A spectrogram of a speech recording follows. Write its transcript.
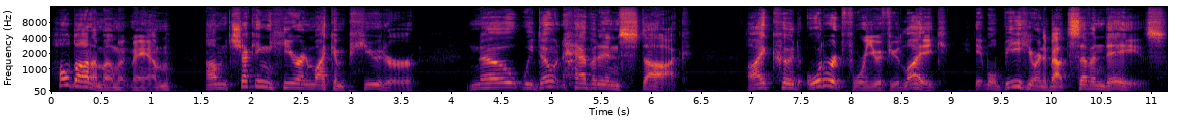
Hold on a moment, ma'am. I'm checking here on my computer. No, we don't have it in stock. I could order it for you if you like. It will be here in about seven days.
